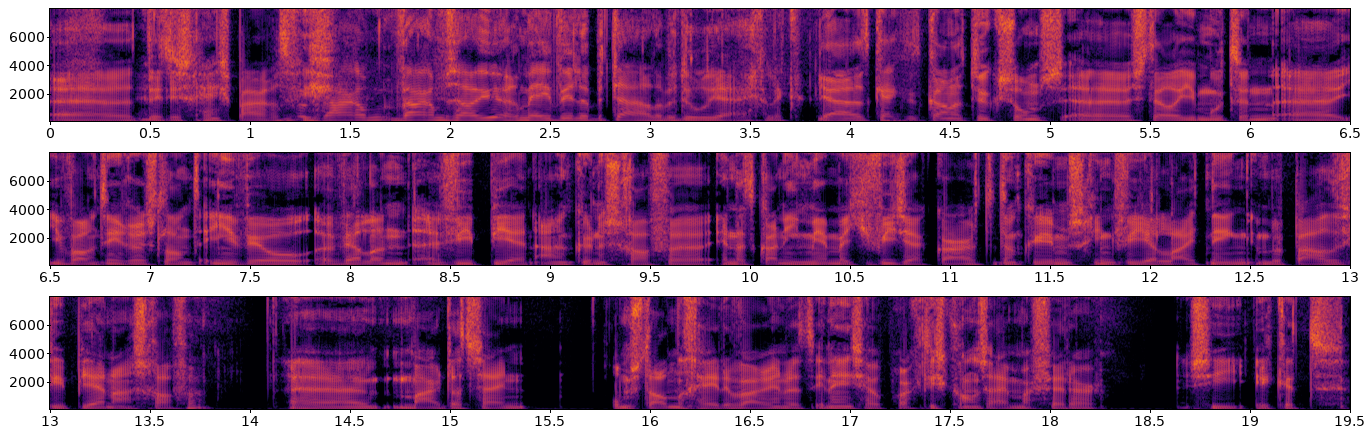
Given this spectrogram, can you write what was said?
uh, dit is geen spaaradvies. Waarom, waarom zou je ermee willen betalen, bedoel je eigenlijk? Ja, kijk, het kan natuurlijk soms. Uh, stel je, moet een, uh, je woont in Rusland en je wil wel een, een, VPN aan kunnen schaffen. En dat kan niet meer met je Visa-kaart. Dan kun je misschien via Lightning een bepaalde VPN aanschaffen. maar dat zijn omstandigheden waarin het ineens heel praktisch kan zijn. Maar verder zie ik het.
